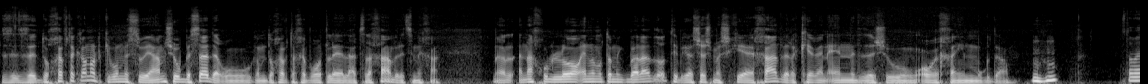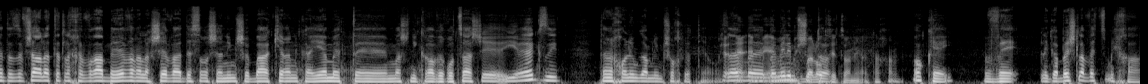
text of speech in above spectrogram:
זה, זה דוחף את הקרנות לכיוון מסוים שהוא בסדר, הוא גם דוחף את החברות להצלחה ולצמיחה. אנחנו לא, אין לנו את המגבלה הזאת בגלל שיש משקיע אחד ולקרן אין איזשהו אורך חיים מוגדר. זאת אומרת, אז אפשר לתת לחברה מעבר לשבע עד עשר שנים שבה הקרן קיימת, אה, מה שנקרא, ורוצה שיהיה אקזיט, אתם יכולים גם למשוך יותר. זה אין- אין במילים מגבלות פשוטות. חיצוניות, נכון? אוקיי, ולגבי שלבי צמיחה,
